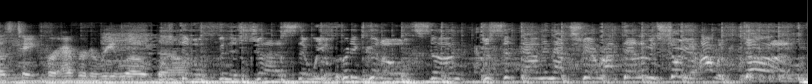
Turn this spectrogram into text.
Does take forever to reload, though. John said, Well, you're pretty good, old son. Just sit down in that chair right there. Let me show you how it's done.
